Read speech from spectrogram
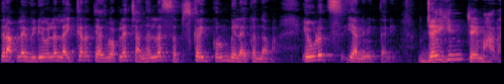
तर आपल्या व्हिडिओला लाईक करा. त्याचबरोबर आपल्या चॅनलला सबस्क्राईब करून बेलायकन दाबा. एवढंच या निमित्ताने. जय हिंद जय महाराष्ट्र.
